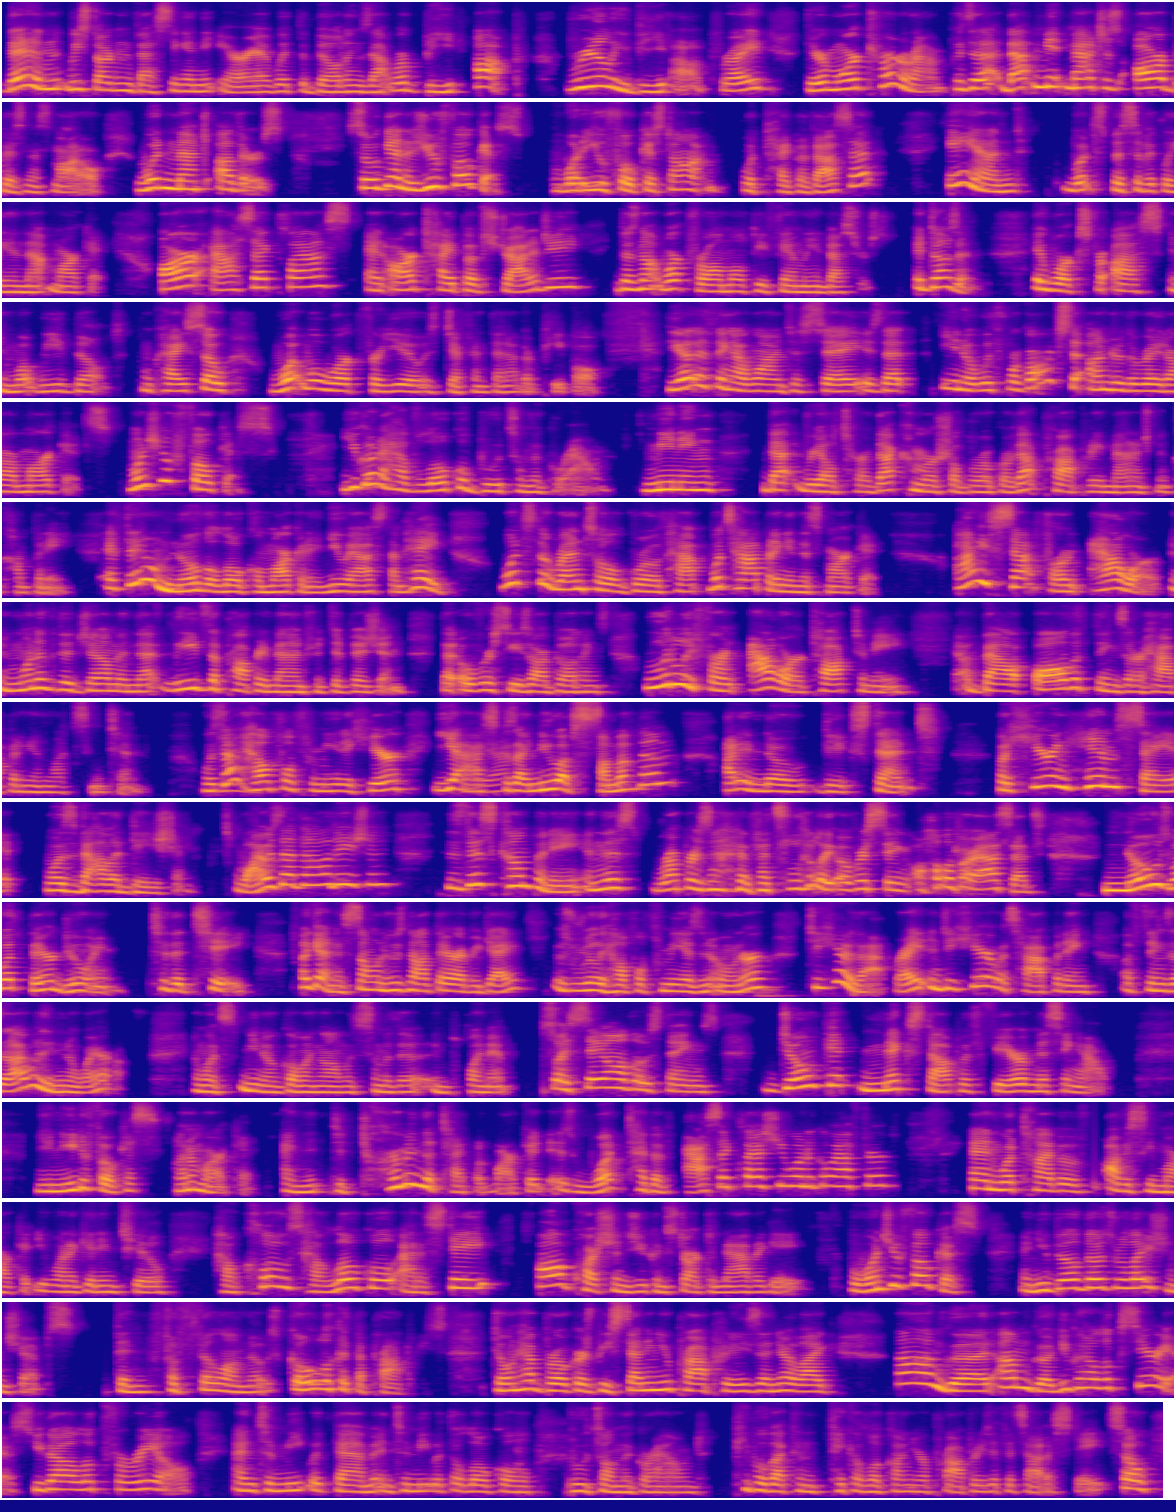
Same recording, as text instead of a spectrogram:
Then we started investing in the area with the buildings that were beat up, really beat up, right? They're more turnaround because that, that matches our business model, wouldn't match others. So again, as you focus, what are you focused on? What type of asset? And what specifically in that market? Our asset class and our type of strategy does not work for all multifamily investors. It doesn't. It works for us and what we've built. Okay. So, what will work for you is different than other people. The other thing I wanted to say is that, you know, with regards to under the radar markets, once you focus, you got to have local boots on the ground, meaning that realtor, that commercial broker, that property management company, if they don't know the local market and you ask them, hey, what's the rental growth? Hap- what's happening in this market? I sat for an hour and one of the gentlemen that leads the property management division that oversees our buildings, literally for an hour, talked to me about all the things that are happening in Lexington. Was that mm. helpful for me to hear? Oh, yes, because oh, yeah. I knew of some of them. I didn't know the extent, but hearing him say it was validation. Why was that validation? is this company and this representative that's literally overseeing all of our assets knows what they're doing to the T. Again, as someone who's not there every day, it was really helpful for me as an owner to hear that, right? And to hear what's happening of things that I wasn't even aware of and what's, you know, going on with some of the employment. So I say all those things. Don't get mixed up with fear of missing out. You need to focus on a market and determine the type of market is what type of asset class you want to go after and what type of obviously market you want to get into, how close, how local, out of state, all questions you can start to navigate. But once you focus and you build those relationships, then fulfill on those. Go look at the properties. Don't have brokers be sending you properties and you're like, oh, I'm good. I'm good. You got to look serious. You got to look for real and to meet with them and to meet with the local boots on the ground, people that can take a look on your properties if it's out of state. So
